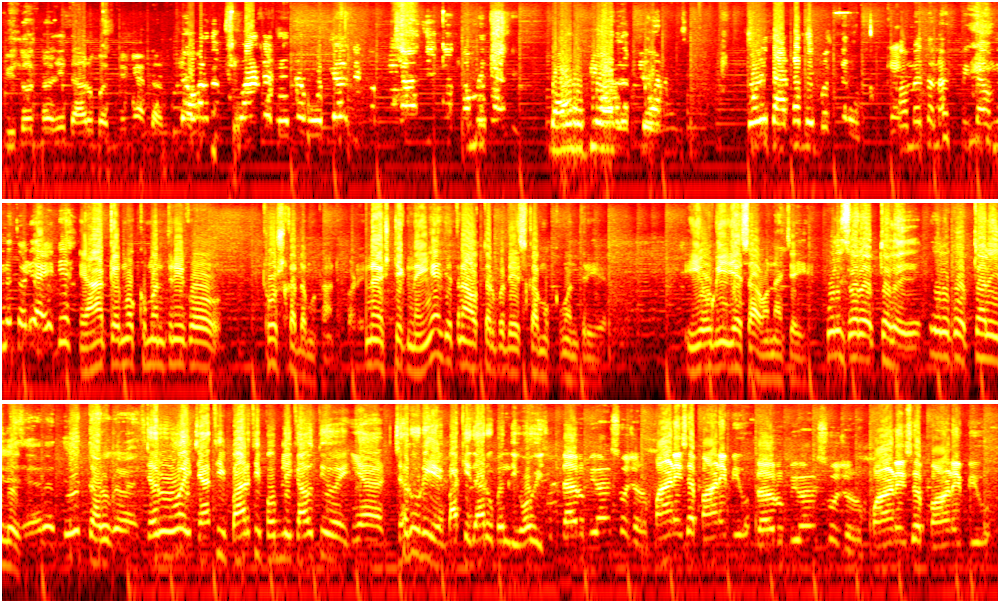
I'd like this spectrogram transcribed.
પીતો જ નથી દારૂ બંધી ક્યાં કરું કોઈ તાકાત નહીં બંધ કરવાની અમે તો નથી પીતા અમને થોડી આઈડિયા यहाँ के मुख्यमंत्री को ठोस कदम उठाने पड़े इतना स्टिक नहीं है जितना उत्तर प्रदेश का मुख्यमंत्री है योगी जैसा होना चाहिए પોલીસ વાળા હપ્તા લે છે એ લોકો હપ્તા નહીં લે છે અને એ જ દારૂ કરાવે છે જરૂર હોય જ્યાંથી બહારથી પબ્લિક આવતી હોય ત્યાં જરૂરી છે બાકી દારૂબંધી હોવી જોઈએ દારૂ પીવાની શું જરૂર પાણી છે પાણી પીવું દારૂ પીવાની શું જરૂર પાણી છે પાણી પીવું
